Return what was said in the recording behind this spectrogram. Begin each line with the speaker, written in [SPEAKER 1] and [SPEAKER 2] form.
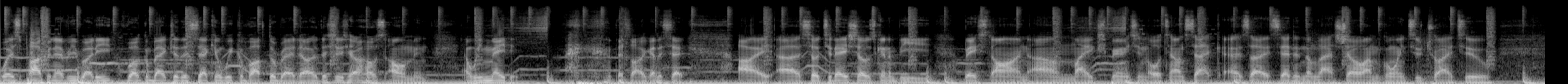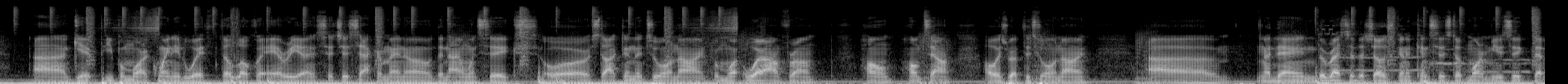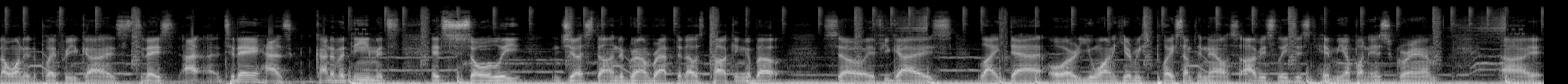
[SPEAKER 1] What's poppin', everybody? Welcome back to the second week of Off the Radar. This is your host, Omen, and we made it. That's all I gotta say. All right, uh, so today's show is gonna be based on um, my experience in Old Town Sac. As I said in the last show, I'm going to try to uh, get people more acquainted with the local area, such as Sacramento, the 916, or Stockton, the 209, from wh- where I'm from, home, hometown. Always rep the 209. Um, and then the rest of the show is going to consist of more music that I wanted to play for you guys. Today's I, today has kind of a theme. It's it's solely just the underground rap that I was talking about. So if you guys like that or you want to hear me play something else, obviously just hit me up on Instagram. Uh,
